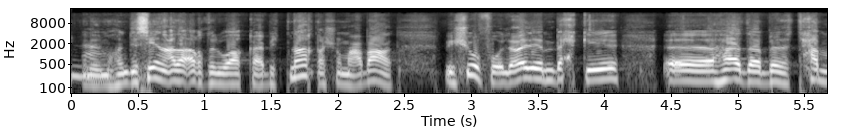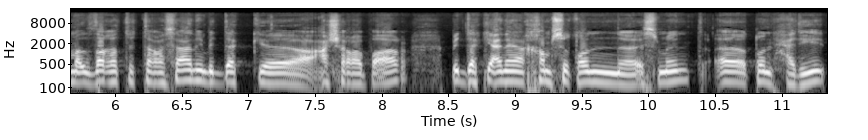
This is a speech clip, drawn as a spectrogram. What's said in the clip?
نعم. يعني المهندسين على أرض الواقع بيتناقشوا مع بعض بيشوفوا العلم بيحكي آه هذا بتحمل ضغط الترساني بدك آه 10 بار بدك يعني 5 طن اسمنت آه طن حديد.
